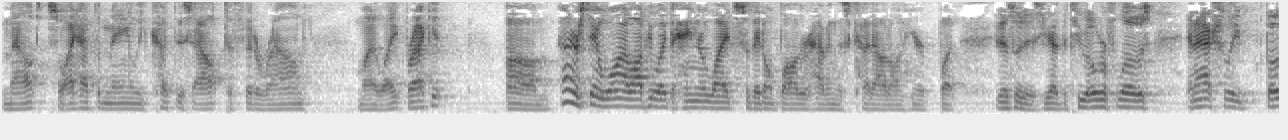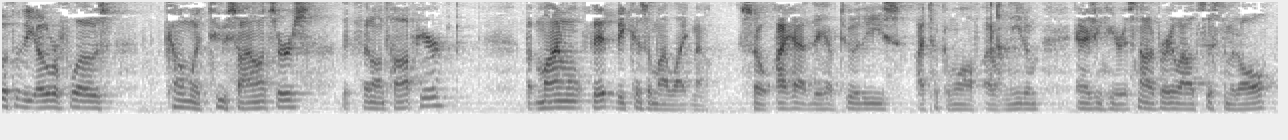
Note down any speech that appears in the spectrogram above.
mount. So I have to manually cut this out to fit around my light bracket. Um, I understand why a lot of people like to hang their lights so they don't bother having this cut out on here, but it is what it is. You have the two overflows, and actually both of the overflows come with two silencers that fit on top here, but mine won't fit because of my light mount. So I had, they have two of these. I took them off. I don't need them. And as you can hear, it's not a very loud system at all.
